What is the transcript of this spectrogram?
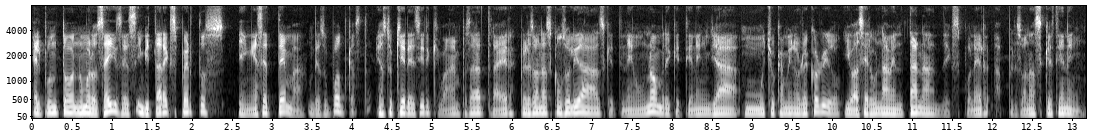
El punto número 6 es invitar expertos en ese tema de su podcast. Esto quiere decir que van a empezar a traer personas consolidadas que tienen un nombre, que tienen ya mucho camino recorrido y va a ser una ventana de exponer a personas que tienen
